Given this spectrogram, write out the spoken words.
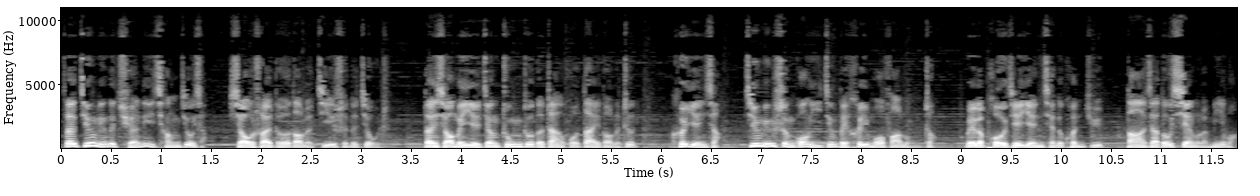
在精灵的全力抢救下，小帅得到了及时的救治。但小美也将中州的战火带到了这里。可眼下，精灵圣光已经被黑魔法笼罩，为了破解眼前的困局，大家都陷入了迷惘。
